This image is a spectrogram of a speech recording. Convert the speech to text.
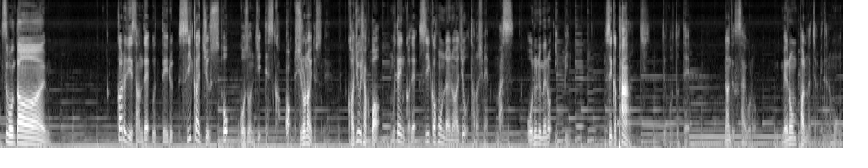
質問タイム。カルディさんで売っているスイカジュースをご存知ですか？あ、知らないですね。果汁100%、無添加でスイカ本来の味を楽しめます。おぬるめの一品。スイカパンチということで、何ですか最後の？メロンパンナちゃんみたいなもん？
